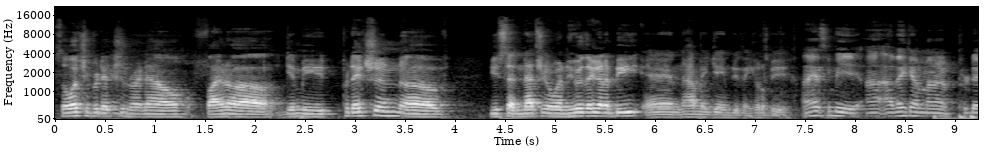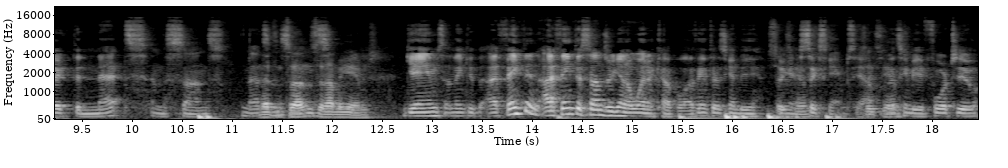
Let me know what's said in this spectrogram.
So what's your prediction right now? Final, uh, give me prediction of. You said Nets are gonna win. Who are they gonna beat, and how many games do you think it'll be? I think it's gonna be. Uh, I think I'm gonna predict the Nets and the Suns. Nets, and Suns, and how many games? Games. I think. it- I think. That, I think the Suns are gonna win a couple. I think there's gonna be Six six, games? six games. Yeah, Six games? gonna be four two.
